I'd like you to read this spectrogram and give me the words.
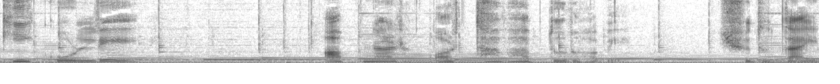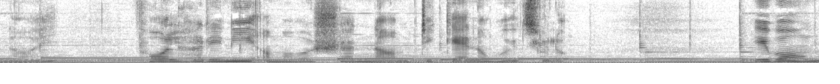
কি করলে আপনার অর্থাভাব দূর হবে? শুধু তাই নয় ফলহারিণী অমাবস্যার নামটি কেন হয়েছিল? এবং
